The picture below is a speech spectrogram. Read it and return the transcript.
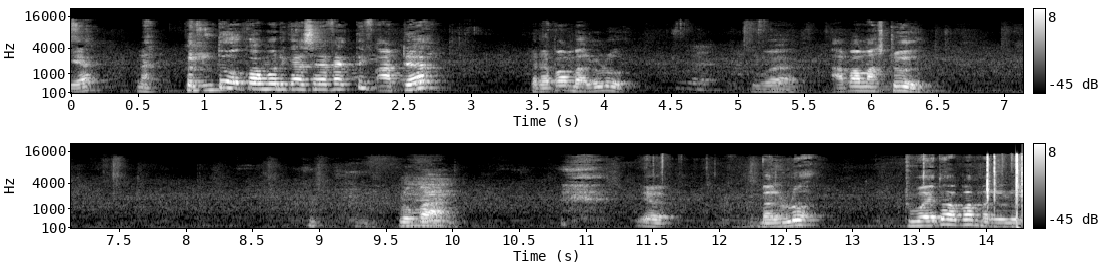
ya Nah, bentuk komunikasi efektif ada berapa Mbak Lulu? Dua. Apa Mas Dul? Lupa. Ya. Mbak Lulu, dua itu apa Mbak Lulu?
